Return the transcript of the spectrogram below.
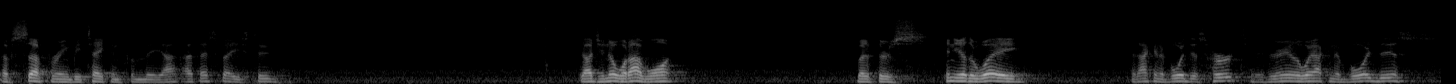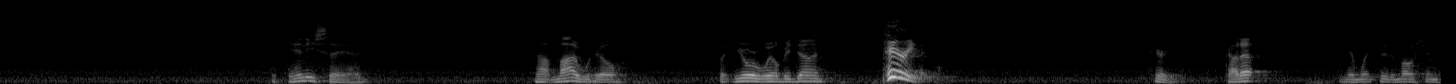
of suffering be taken from me. I, I, that's phase two. God, you know what I want. But if there's any other way that I can avoid this hurt, if there's any other way I can avoid this. But then he said, Not my will, but your will be done. Period. Period. Got up and then went through the motions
